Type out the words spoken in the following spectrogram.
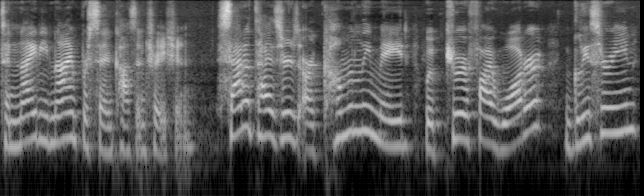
to 99% concentration. Sanitizers are commonly made with purified water, glycerine,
